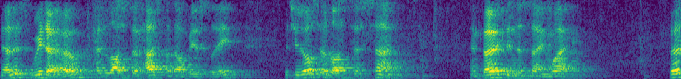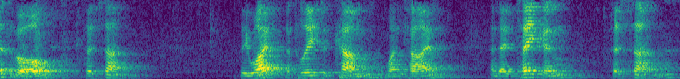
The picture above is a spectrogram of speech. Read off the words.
Now, this widow had lost her husband, obviously, but she'd also lost her son and both in the same way. First of all, her son. The white the police had come one time and they'd taken her son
